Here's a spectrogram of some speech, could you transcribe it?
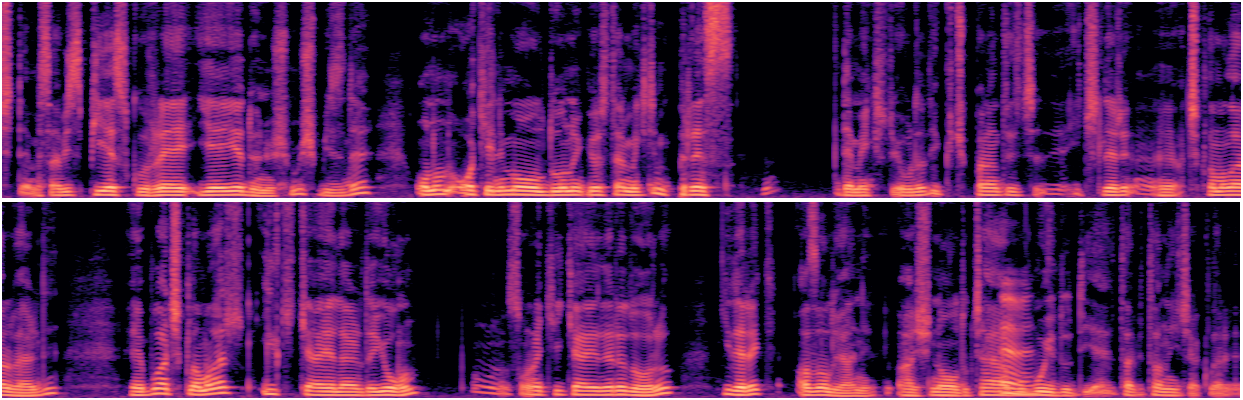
İşte mesela biz Piescu R, Y'ye dönüşmüş bizde. Onun o kelime olduğunu göstermek için pres demek istiyor burada değil. Küçük parantez iç- içleri e, açıklamalar verdi. E, bu açıklamalar ilk hikayelerde yoğun. Sonraki hikayelere doğru giderek azalıyor. Hani aşina oldukça ha, Evet. bu buydu diye tabii tanıyacaklar e,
